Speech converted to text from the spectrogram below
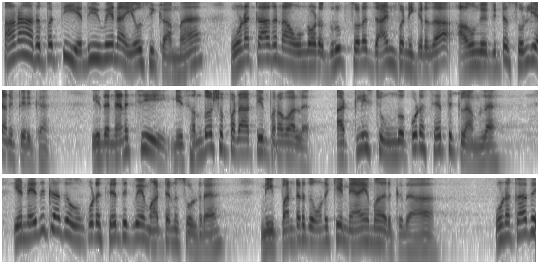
ஆனா அதை பத்தி எதையுமே நான் யோசிக்காம உனக்காக நான் உன்னோட குரூப்ஸோட ஜாயின் பண்ணிக்கிறதா அவங்க கிட்ட சொல்லி அனுப்பியிருக்கேன். இதை நினச்சி நீ சந்தோஷப்படாட்டியும் பரவாயில்ல. அட்லீஸ்ட் உங்க கூட சேர்த்துக்கலாம்ல. என்னை எதுக்காக உன் கூட சேர்த்துக்கவே மாட்டேன்னு சொல்ற? நீ பண்றது உனக்கே நியாயமா இருக்குதா? உனக்காக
